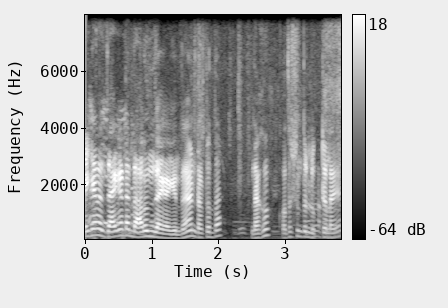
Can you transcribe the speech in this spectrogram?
এইখানে জায়গাটা দারুণ জায়গা কিন্তু হ্যাঁ ডক্টর দা? দেখো কত সুন্দর লুকটা লাগে।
